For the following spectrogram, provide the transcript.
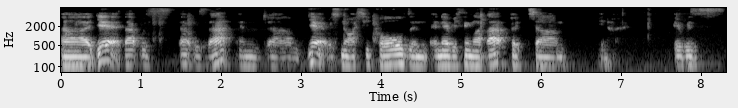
uh, yeah, that was that was that, and um, yeah, it was nice he called and, and everything like that. But um, you know, it was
